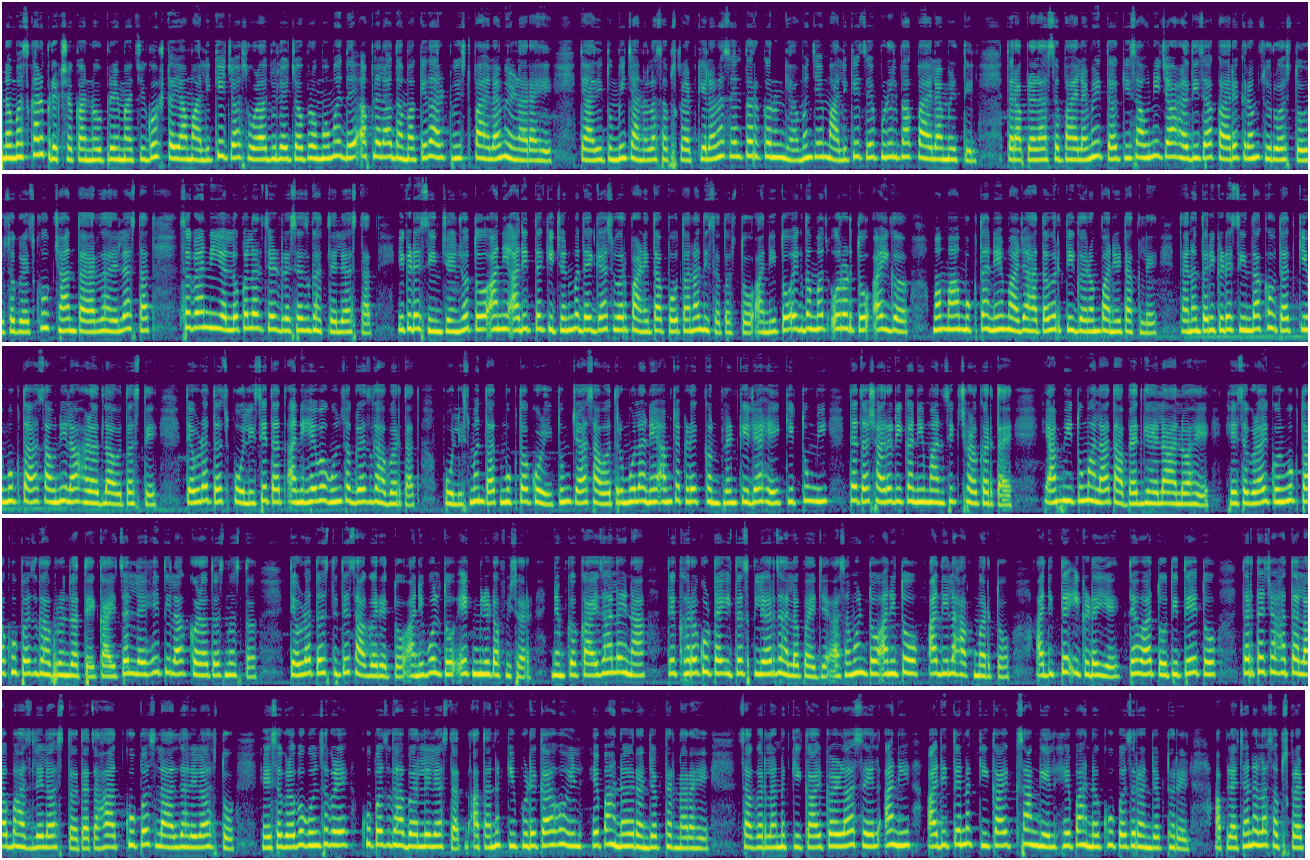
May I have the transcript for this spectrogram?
नमस्कार प्रेक्षकांनो प्रेमाची गोष्ट या मालिकेच्या सोळा जुलैच्या प्रोमोमध्ये आपल्याला धमाकेदार ट्विस्ट पाहायला मिळणार आहे. त्याआधी तुम्ही चॅनलला सबस्क्राईब केलं नसेल तर करून घ्या म्हणजे मालिकेचे पुढील भाग पाहायला मिळतील. तर आपल्याला असं पाहायला मिळतं की सावनीच्या हळदीचा कार्यक्रम सुरू असतो. सगळेच खूप छान तयार झालेले असतात. सगळ्यांनी येल्लो कलरचे ड्रेसेस घातलेले असतात. इकडे सीन चेंज होतो आणि आदित्य किचनमध्ये गॅसवर पाणी तापवताना दिसत असतो आणि तो एकदमच ओरडतो आई ग मम्मा मुक्ताने माझ्या हातावरती गरम पाणी टाकले. त्यानंतर इकडे सीन दाखवतात की मुक्ता सावनीला हळद लावत असते. तेवढ्यातच पोलीस येतात आणि हे बघून सगळेच घाबरतात. पोलीस म्हणतात मुक्ता कोळी तुमच्या सावत्र मुलाने आमच्याकडे कंप्लेंट केली आहे की तुम्ही त्याचा शारीरिक आणि मानसिक छळ करताय. आम्ही तुम्हाला ताब्यात घ्यायला आलो आहे. हे सगळं ऐकून मुक्ता खूपच घाबरून जाते. काय चाललंय हे तिला कळतच नसतं. तेवढ्यातच तिथे सागर येतो आणि बोलतो एक मिनिट ऑफिसर नेमकं काय झालंय ना? ते खरं कुठं इथंच क्लिअर झालं पाहिजे असं म्हणतो आणि तो आधीला हाक मारतो. आदित्य इकडे ये. तेव्हा तो तिथे येतो. तर त्याच्या हाताला भाजलेलं असतं. त्याचा हात खूपच लाल झालेला असतो. हे सगळं बघून सगळे खूपच घाबरलेले असतात. आता नक्की पुढे काय होईल हे पाहणं रंजक ठरणार आहे. सागरला नक्की काय कळलं असेल आणि आदित्य नक्की काय सांगेल हे पाहणं खूपच रंजक ठरेल. आपल्या चॅनलला सबस्क्राईब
